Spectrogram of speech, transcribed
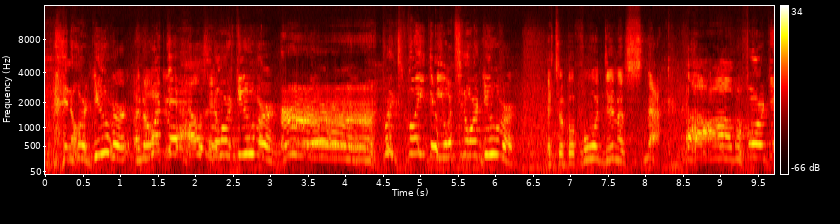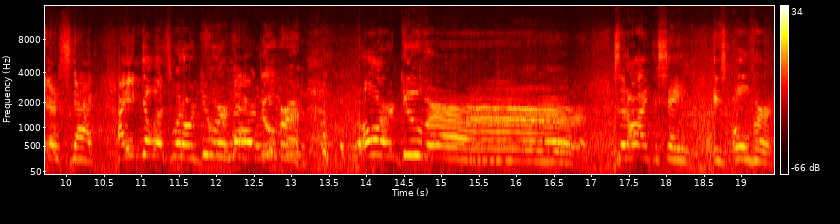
An hors d'oeuvre? An hors What the d'oeuvre. hell's an hors d'oeuvre? But explain to me, what's an hors d'oeuvre? It's a before dinner snack. Oh, before dinner snack. I didn't know that's what hors d'oeuvre meant. Hors d'oeuvre. Hors d'oeuvre. So all I have to say is over.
